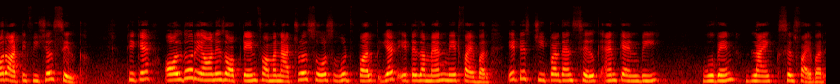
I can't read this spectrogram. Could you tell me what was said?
or artificial silk ठीक है? Although rayon is obtain from a natural source wood pulp yet it is a man made fibre it is cheaper than silk and can be woven like silk fibre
